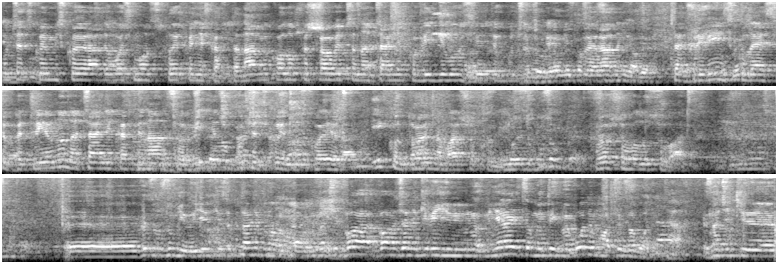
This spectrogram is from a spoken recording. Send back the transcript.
Бучицької міської ради восьмого скликання Кафтана Миколу Петровича, начальника відділу освіти Бучицької міської ради та Кривінську Лесю Петрівну, начальника фінансового відділу Бучицької міської ради. І контроль на вашу комісію. Прошу голосувати. Е, Ви зрозуміли, є якісь запитання про? Значить, два, два начальники відділів у нас міняються, ми тих виводимо, а цих заводимо. Значить, е,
